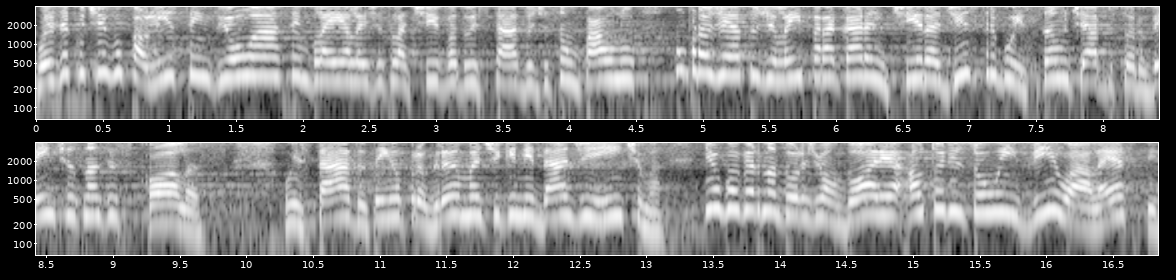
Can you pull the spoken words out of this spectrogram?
O Executivo Paulista enviou à Assembleia Legislativa do Estado de São Paulo um projeto de lei para garantir a distribuição de absorventes nas escolas. O Estado tem o programa Dignidade Íntima e o governador João Dória autorizou o envio à Alesp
